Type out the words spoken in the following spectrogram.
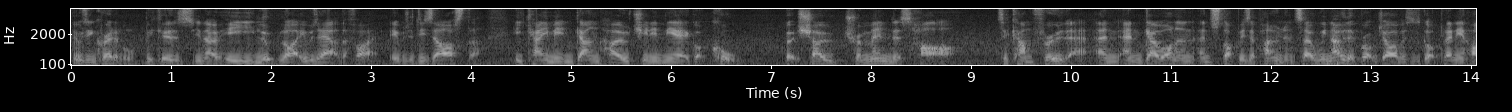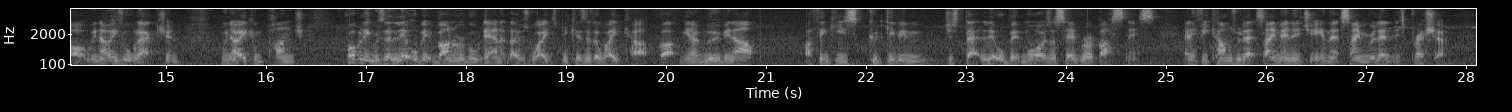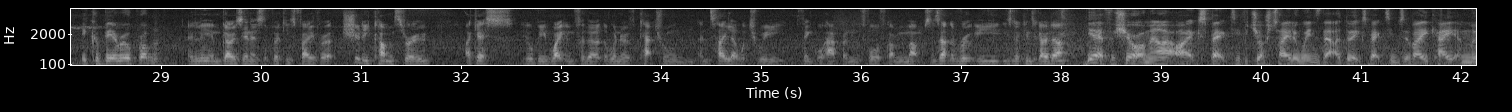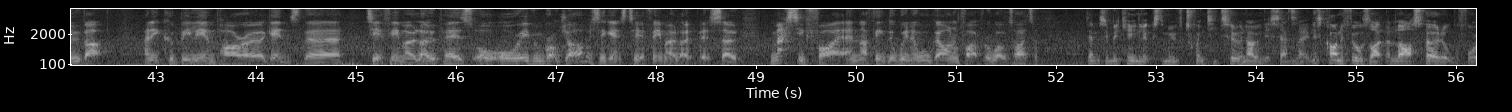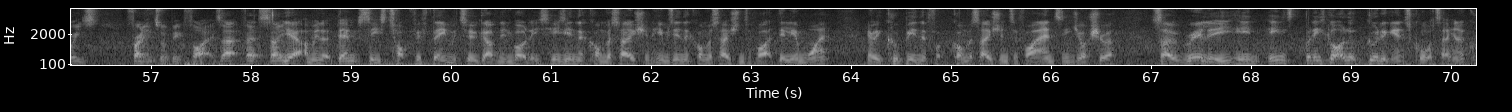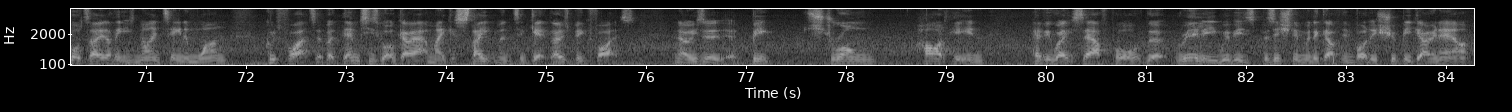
It was incredible because you know he looked like he was out of the fight. It was a disaster. He came in gung ho, chin in the air, got caught, but showed tremendous heart to come through that and, and go on and, and stop his opponent. So we know that Brock Jarvis has got plenty of heart. We know he's all action. We know he can punch probably was a little bit vulnerable down at those weights because of the weight cut. But you know, moving up, I think he's could give him just that little bit more, as I said, robustness. And if he comes with that same energy and that same relentless pressure, it could be a real problem. And Liam goes in as the bookie's favourite. Should he come through, I guess he'll be waiting for the, the winner of Catterall and, and, Taylor, which we think will happen in the forthcoming months. Is that the route he, he's looking to go down? Yeah, for sure. I mean, I, I expect if Josh Taylor wins that, I do expect him to vacate and move up and it could be Liam Paro against the Teofimo Lopez or, or even Brock Jarvis against Teofimo Lopez. So massive fight, and I think the winner will go on and fight for a world title. Demsey McKean looks to move 22 0 this Saturday. This kind of feels like the last hurdle before he's thrown into a big fight. Is that fair to say? Yeah, I mean, look, Demsey's top 15 with two governing bodies. He's in the conversation. He was in the conversation to fight Dillian Whyte. You know, he could be in the f- conversation to fight Anthony Joshua. So really, he, he's but he's got to look good against Corte. You know, Corte, I think he's 19 and one, good fighter. But Demsey's got to go out and make a statement to get those big fights. You know, he's a, a big, strong, hard-hitting heavyweight southpaw that really, with his positioning with the governing body, should be going out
